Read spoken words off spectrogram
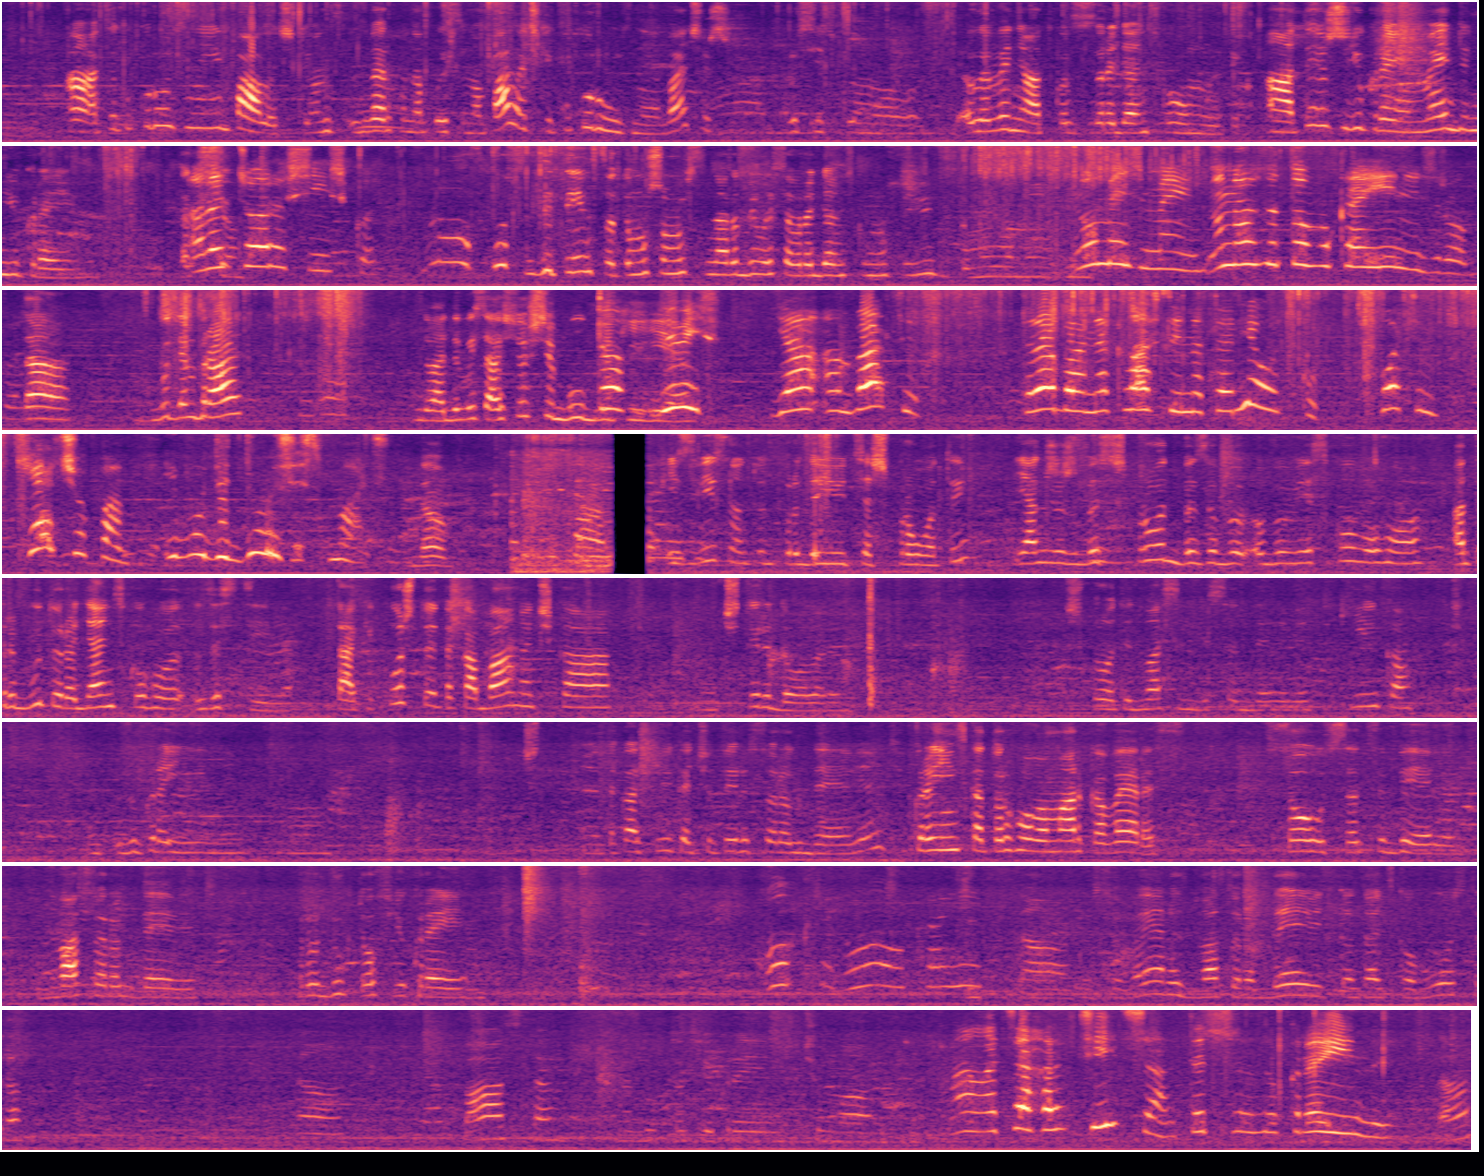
А, це кукурузні палички. Вон зверху написано палички кукурузні, бачиш? Російською мовою. Левенятко з радянського мультику. А, теж Ukraine, made in Ukraine. Так Але що, що російською? ну, вкус з дитинства, тому що ми всі народилися в Радянському Союзі, тому вони. Ну, ми зміємо. Воно зато в Україні зроблено. Так. Будемо брати? Давай, дивися, а що ще бублики є? дивись, я бачу, треба накласти на тарілочку, потім кетчупом і буде дуже смачно. Добре. І звісно, тут продаються шпроти. Як же ж без шпрот, без обов'язкового атрибуту радянського застілля. Так, і коштує така баночка 4 долари. Шпроти 2,79. Кілька з України. Така кілька 4,49. Українська торгова марка Верес. Соус сацебелі 2,49. Product of Ukraine. Україна. Так, ось Верес 2,49, казацька гостра. Так. Паста. Product of Ukraine, чума. Мама, це гарчиця, це з України. Так?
